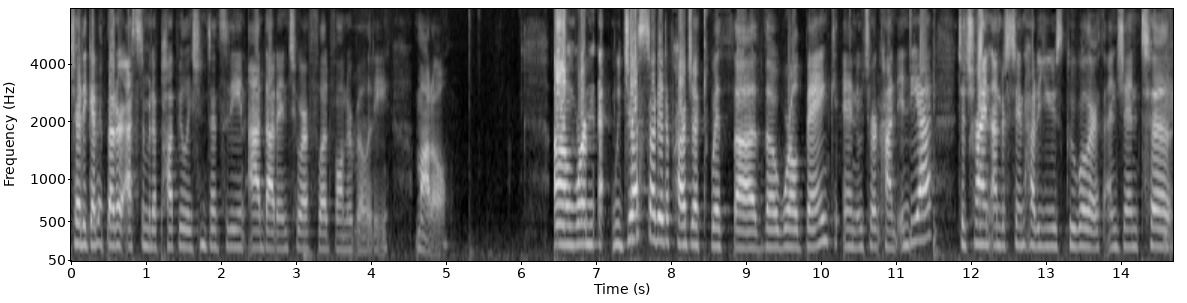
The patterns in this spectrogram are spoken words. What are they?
try to get a better estimate of population density and add that into our flood vulnerability model. Um, we just started a project with uh, the World Bank in Uttarakhand, India, to try and understand how to use Google Earth Engine to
